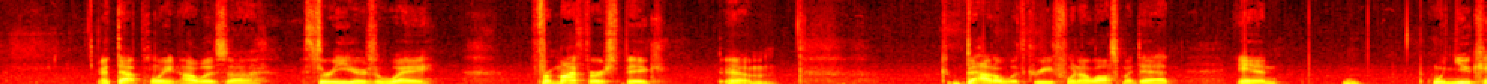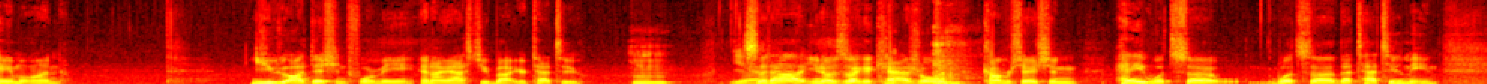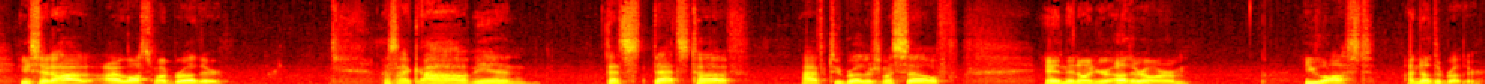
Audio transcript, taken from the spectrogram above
at that point I was uh, three years away from my first big um, battle with grief when I lost my dad. And when you came on, you auditioned for me, and I asked you about your tattoo. Yeah. Said, ah, you know, it's like a casual conversation. Hey, what's uh, what's uh, that tattoo mean? And he said, ah, I lost my brother. I was like, oh man, that's that's tough. I have two brothers myself. And then on your other arm, you lost another brother.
